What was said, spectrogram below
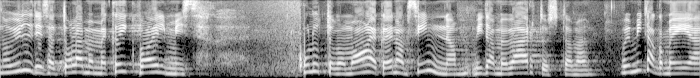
no üldiselt oleme me kõik valmis kulutame oma aega enam sinna, mida me väärtustame või mida ka meie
